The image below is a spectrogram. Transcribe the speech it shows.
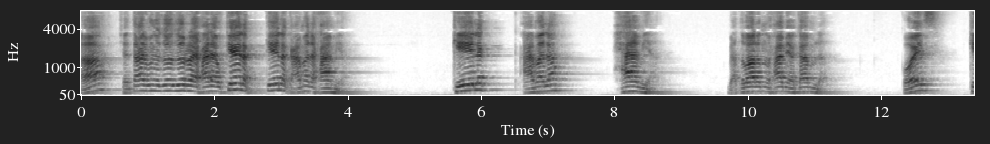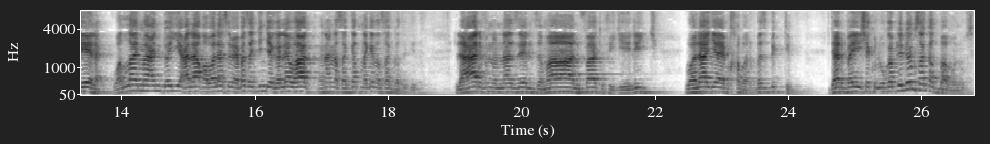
ها عشان تعرف إنه زول زول رايح عليه وكيلك كيلك عملها حامية. كيلك عملها حامية. باعتبار إنه حامية كاملة. كويس؟ كيلك. والله ما عنده أي علاقة ولا سمع بس الجنجة قال له هاك نحن سقطنا كده سقطوا كده. لا عارف إنه الناس زي زمان فاتوا في جيليج ولا جايب خبر بس بيكتب. دار بأي شكل. وقبل اليوم سقط بابا نوسة.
